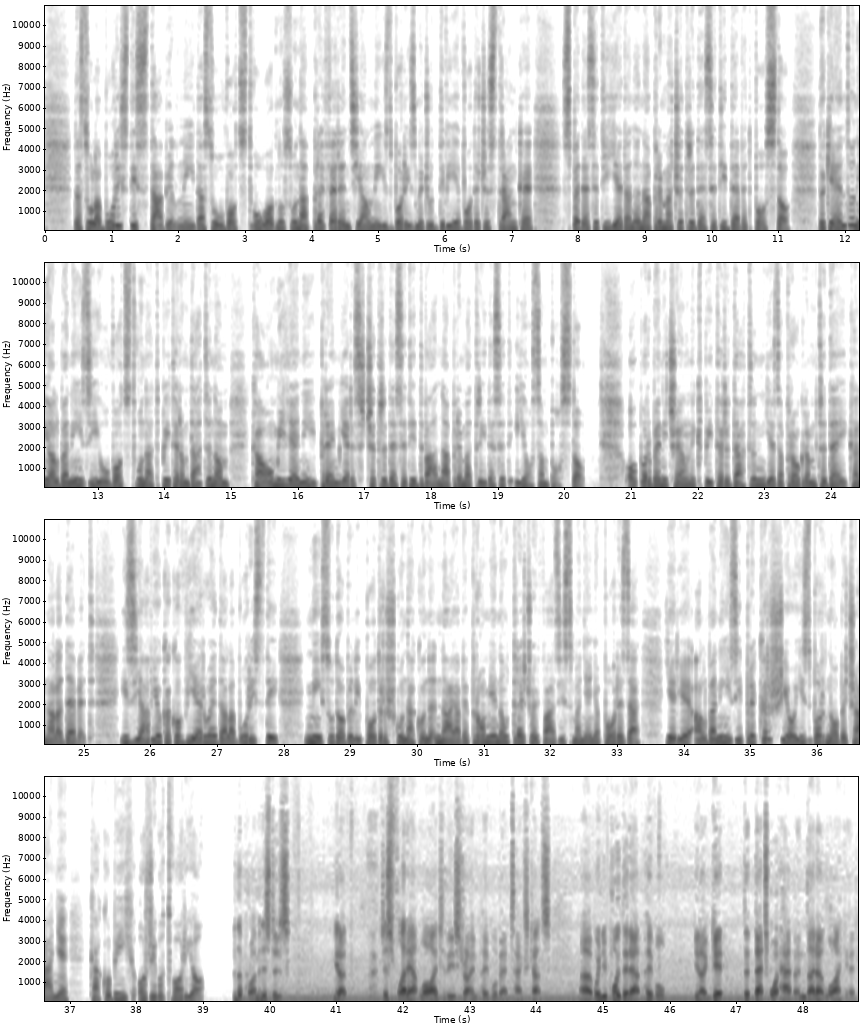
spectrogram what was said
da su laburisti stabilni i da su u vodstvu u odnosu na preferencijalni izbor između dvije vodeće stranke s 51 naprema 49%, dok je Anthony Albanizi u vodstvu nad Peterom Duttonom kao omiljeniji premijer s 42 naprema 38%. Oporbeni čelnik Peter Dutton je za program Today kanala 9 izjavio kako vjeruje da laburisti nisu dobili podršku nakon najave promjena u trećoj fazi smanjenja poreza, jer je Albanizi prekršio izborno obećanje kako bi ih oživotvorio. The prime minister's, you know, just flat out lied to the Australian people about tax cuts. Uh, when you point that out, people, you know, get that that's what happened. They don't like it.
